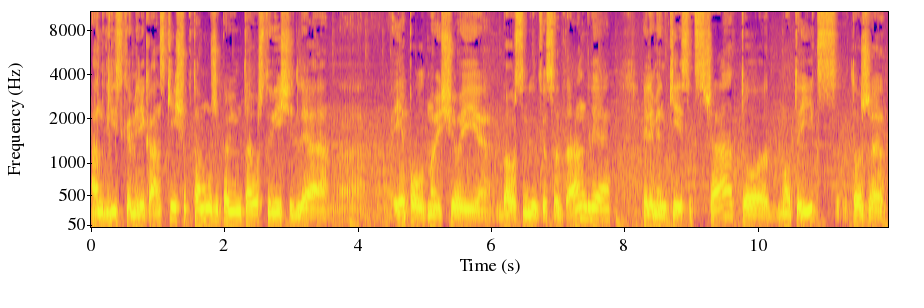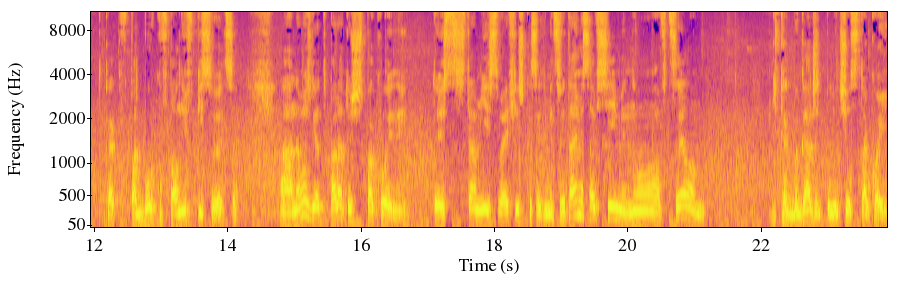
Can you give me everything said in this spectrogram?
английско-американский еще к тому же, помимо того, что вещи для э, Apple, но еще и Bowers Wilkins это Англия, Element Case это США, то Moto X тоже как в подборку вполне вписывается. А, на мой взгляд, аппарат очень спокойный. То есть там есть своя фишка с этими цветами со всеми, но в целом как бы гаджет получился такой.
